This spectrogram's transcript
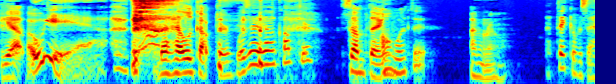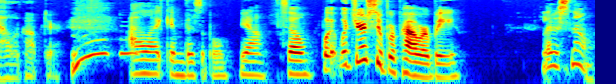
Yeah. Oh yeah. The helicopter. Was it a helicopter? Something. oh, was it? I don't know. I think it was a helicopter. Mm, I like invisible. Yeah. So, what would your superpower be? Let us know.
